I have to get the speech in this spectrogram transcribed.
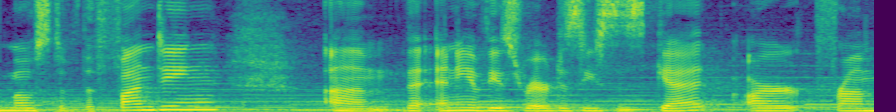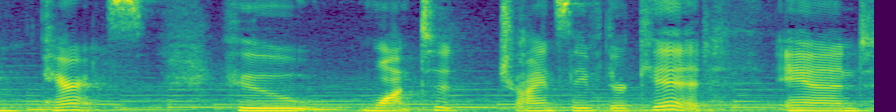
most of the funding um, that any of these rare diseases get are from parents who want to try and save their kid. And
